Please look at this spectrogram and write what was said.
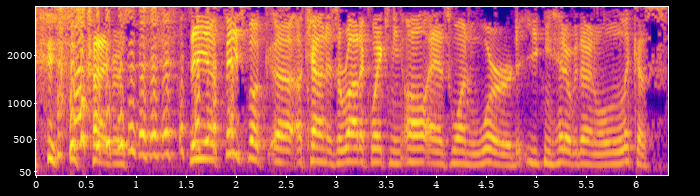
new subscribers. the uh, Facebook uh, account is Erotic Awakening, all as one word. You can head over there and lick us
